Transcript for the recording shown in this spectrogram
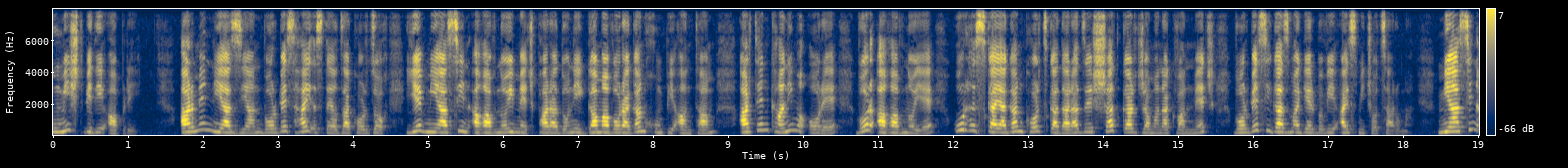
ու միշտ պիտի ապրի։ Արմեն Նիազյան, որպես հայ ստեղծագործող եւ միասին աղավնոյի մեջ Փարադոնի գամավորական խումբի անդամ, արդեն քանի մը օր է, որ աղավնոյ է, ուր հսկայական կորց կատարած է շատ կարճ ժամանակվան մեջ, որբեսի գազմագերբվի այս միջոցառումը։ Միասին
